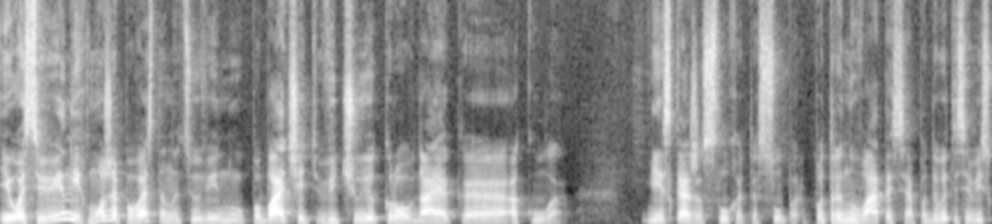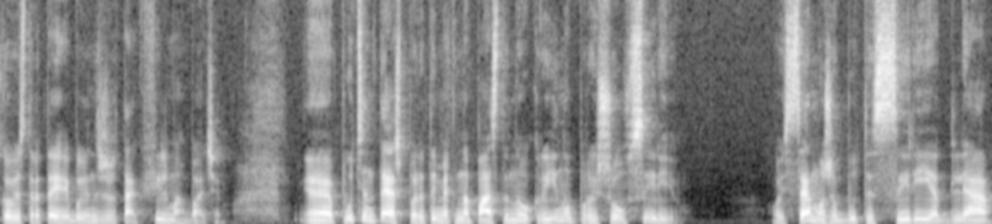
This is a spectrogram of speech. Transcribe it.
І ось він їх може повести на цю війну, побачить, відчує кров, да, як е, акула. І скаже: слухайте, супер, потренуватися, подивитися військові стратегії, бо він же так в фільмах бачив. Е, Путін теж перед тим, як напасти на Україну, пройшов Сирію. Ось це може бути Сирія для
